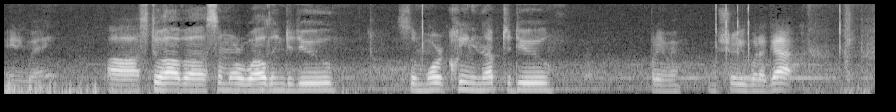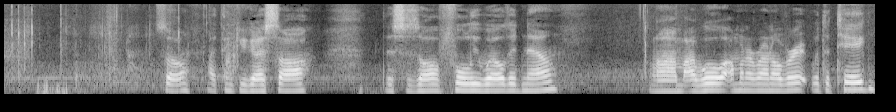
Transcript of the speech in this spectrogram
anyway, uh, still have uh, some more welding to do, some more cleaning up to do. But anyway, let me show you what I got. So I think you guys saw this is all fully welded now. Um, I will. I'm gonna run over it with the TIG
